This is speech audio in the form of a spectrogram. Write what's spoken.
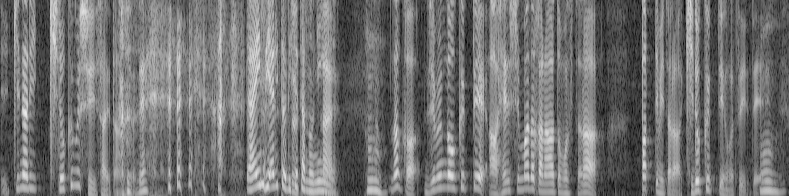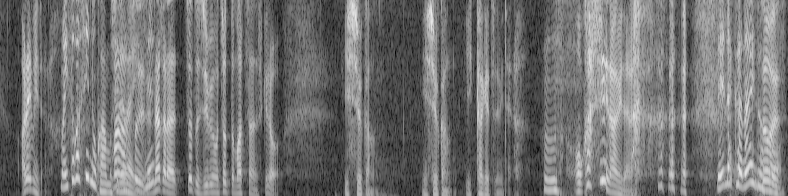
いきなり既読無視されたんですよね。LINE でやり取りしてたのに、はい。うん、なんか自分が送ってあ返信まだかなと思ってたらパッて見たら既読っていうのがついてて、うん。あれみたいな。まあ、忙しいのかもしれまあないでね。そうですすね。だからちょっと自分もちょっと待ってたんですけど1週間2週間1ヶ月みたいな。うん、おかしいなみたいな。連絡がないぞと。そうです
